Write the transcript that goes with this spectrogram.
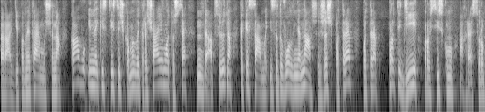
раді. Пам'ятаємо, що на каву і на якісь тістечка ми витрачаємо. Тож це абсолютно таке саме і задоволення наших же ж потреб, потреб протидії російському агресору.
